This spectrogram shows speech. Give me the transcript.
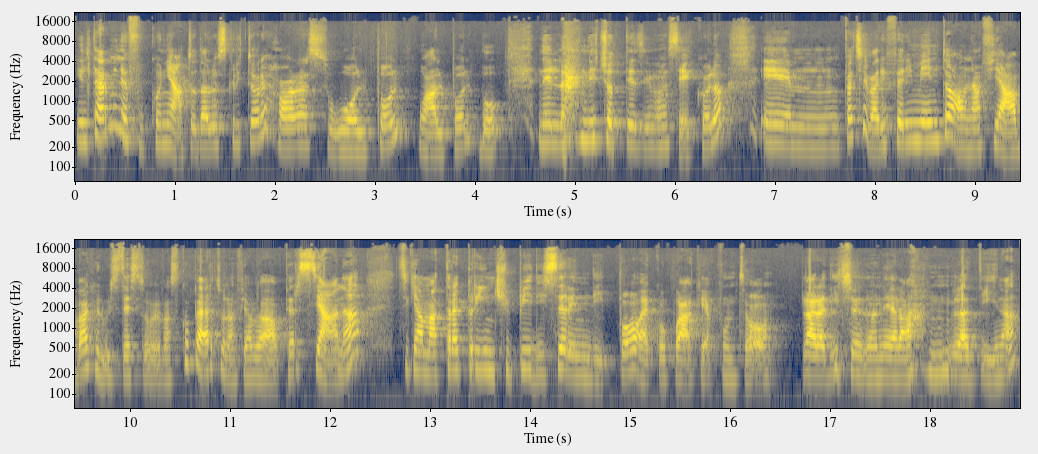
Il termine fu coniato dallo scrittore Horace Walpole, Walpole boh, nel XVIII secolo e mh, mm, faceva riferimento a una fiaba che lui stesso aveva scoperto, una fiaba persiana si chiama Tre principi di Serendippo, ecco qua che appunto la radice non era latina,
